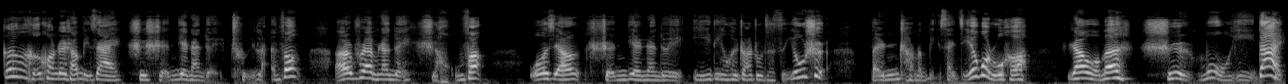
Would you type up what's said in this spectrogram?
更何况这场比赛是神殿战队处于蓝方，而 Prime 战队是红方。我想神殿战队一定会抓住这次优势。本场的比赛结果如何？让我们拭目以待。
